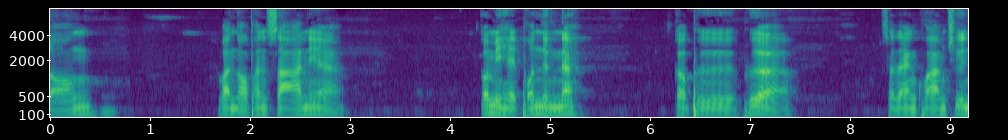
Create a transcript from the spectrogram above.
ลองวันออกพรรษาเนี่ยก็มีเหตุผลหนึ่งนะก็คือเพื่อแสดงความชื่น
